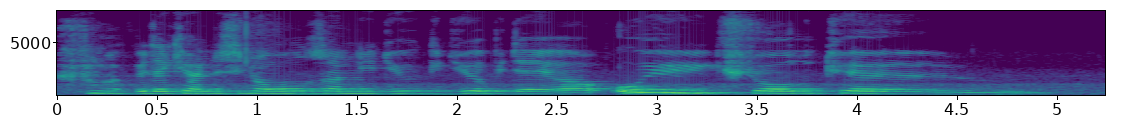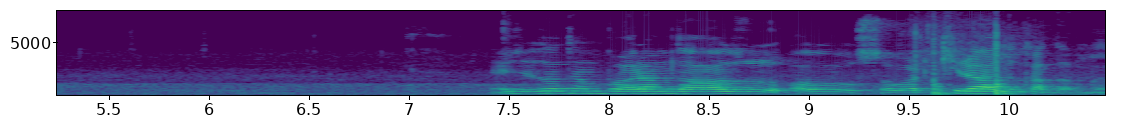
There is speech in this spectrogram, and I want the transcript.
Şuna bak bir de kendisini oğul zannediyor gidiyor bir de ya. Oy kiralık ev. Neyse zaten param da az, olsa var. Kiralık adamı.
